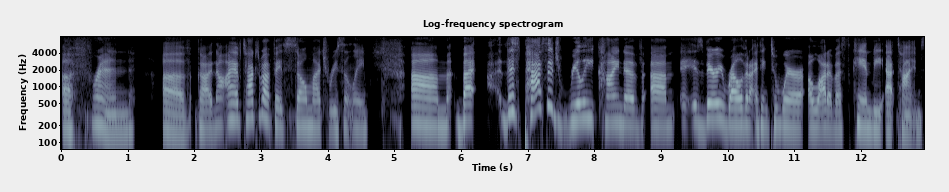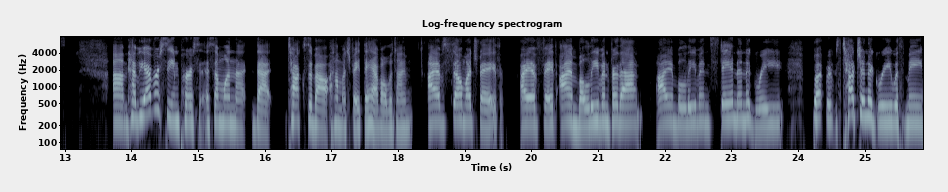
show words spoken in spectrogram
a friend of God. Now, I have talked about faith so much recently, um, but uh, this passage really kind of um, is very relevant, I think, to where a lot of us can be at times. Um, have you ever seen person someone that that talks about how much faith they have all the time? I have so much faith. I have faith. I am believing for that. I am believing, stand and agree, but touch and agree with me.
